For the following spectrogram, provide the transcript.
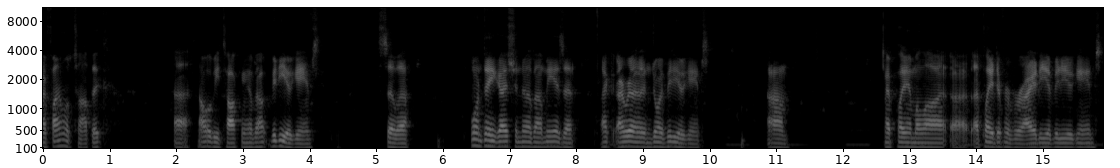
My final topic, uh, I will be talking about video games. So, uh, one thing you guys should know about me is that I, I really enjoy video games. Um, I play them a lot. Uh, I play a different variety of video games.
